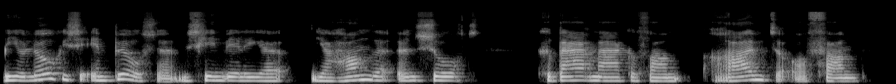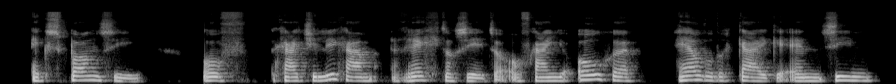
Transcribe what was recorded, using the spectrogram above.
biologische impulsen. Misschien willen je je handen een soort gebaar maken van ruimte of van expansie. Of gaat je lichaam rechter zitten of gaan je ogen helderder kijken en zien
